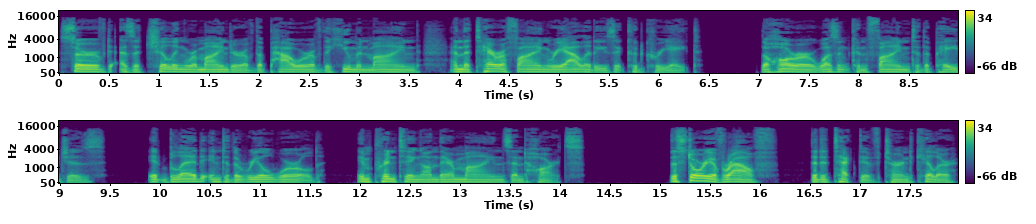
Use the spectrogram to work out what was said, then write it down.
served as a chilling reminder of the power of the human mind and the terrifying realities it could create. The horror wasn't confined to the pages. It bled into the real world, imprinting on their minds and hearts. The story of Ralph, the detective turned killer,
